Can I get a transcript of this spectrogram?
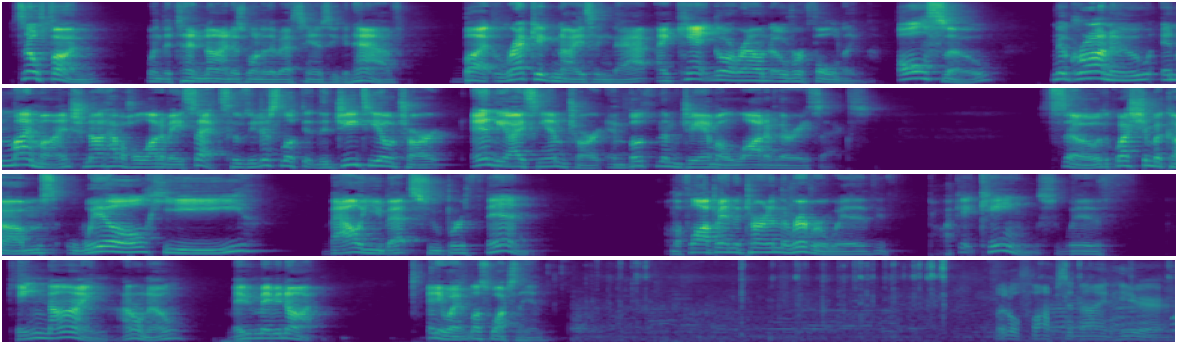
It's no fun when the 10-9 is one of the best hands you can have, but recognizing that, I can't go around overfolding. Also, Negreanu, in my mind, should not have a whole lot of ace X, because we just looked at the GTO chart and the ICM chart, and both of them jam a lot of their ace X. So the question becomes, will he value bet super thin? On the flop and the turn in the river with pocket kings, with king nine. I don't know. Maybe, maybe not. Anyway, let's watch the hand. Little flops a nine here.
